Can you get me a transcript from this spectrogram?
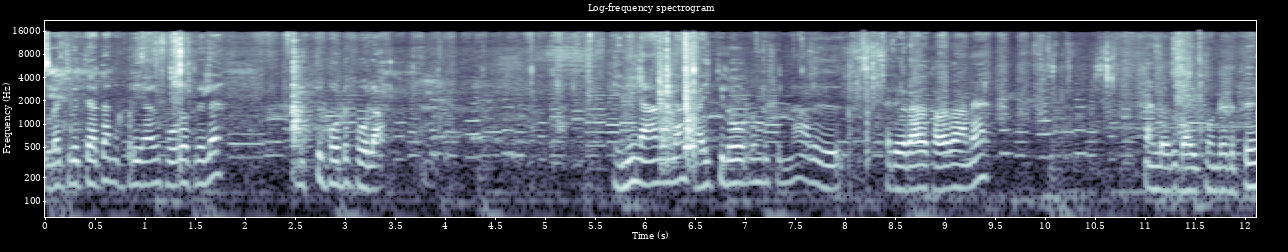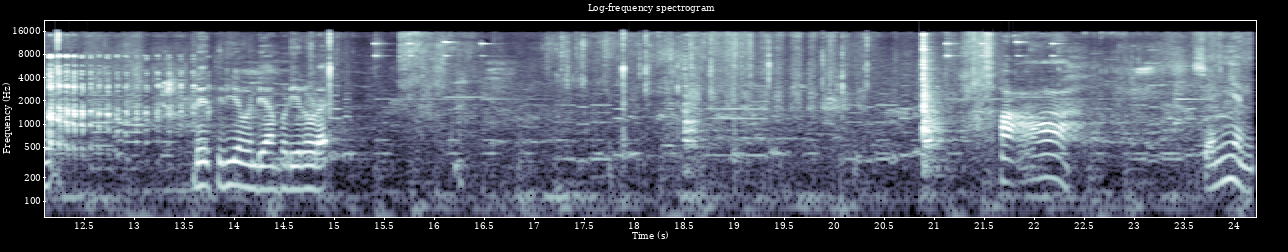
துடைச்சி வச்சா தான் எப்படியாவது போகிறதுல விற்று போட்டு போகலாம் இனி நானெல்லாம் சைக்கிள் ஓடுறேன்னு சொன்னால் அது சரி வராத கதை தானே நல்ல ஒரு பைக் கொண்டு எடுத்து அப்படியே திரிய வேண்டியான் படிகளோட ஆ சென்னியன்.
